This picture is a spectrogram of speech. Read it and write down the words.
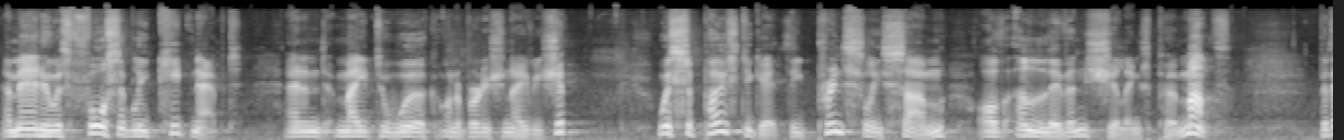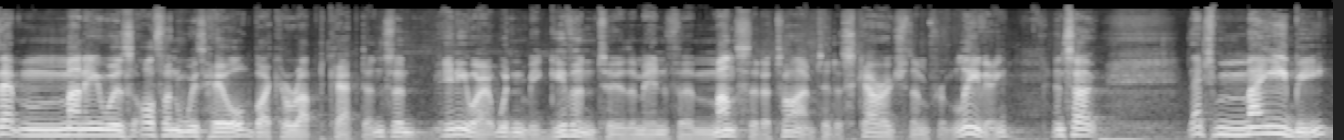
a man who was forcibly kidnapped and made to work on a British Navy ship, was supposed to get the princely sum of 11 shillings per month. But that money was often withheld by corrupt captains, and anyway, it wouldn't be given to the men for months at a time to discourage them from leaving. And so that's maybe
